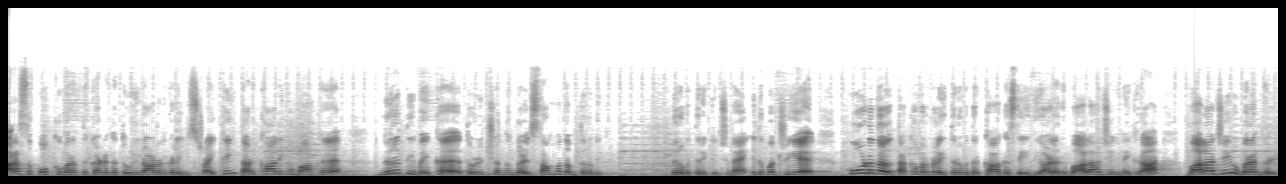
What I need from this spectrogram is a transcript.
அரசு போக்குவரத்து கழக தொழிலாளர்களின் ஸ்ட்ரைக்கை தற்காலிகமாக நிறுத்தி வைக்க தொழிற்சங்கங்கள் சம்மதம் தெரிவி தெரிவித்திருக்கின்றன. இது பற்றிய கூடுதல் தகவல்களை தருவதற்காக செய்தியாளர் பாலாஜி இணைகிறார். பாலாஜி விவரங்கள்.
